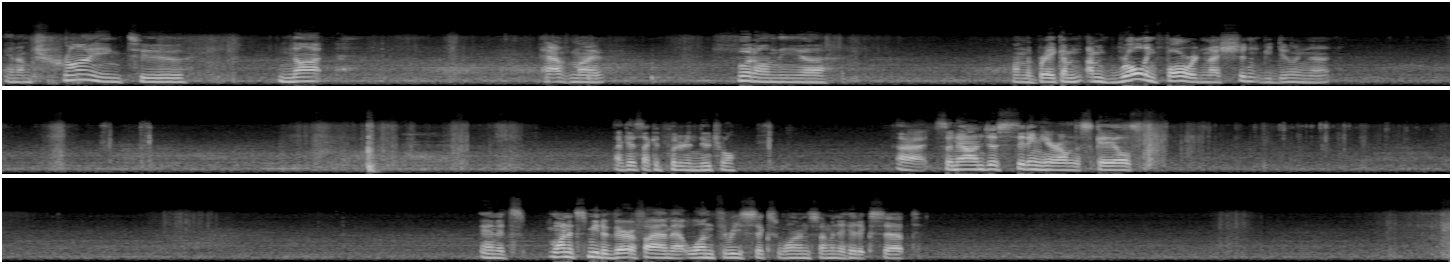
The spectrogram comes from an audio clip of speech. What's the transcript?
and I'm trying to not have my foot on the uh, on the brake. I'm I'm rolling forward, and I shouldn't be doing that. I guess I could put it in neutral. All right, so now I'm just sitting here on the scales. And it's wants me to verify I'm at 1361, so I'm going to hit accept.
